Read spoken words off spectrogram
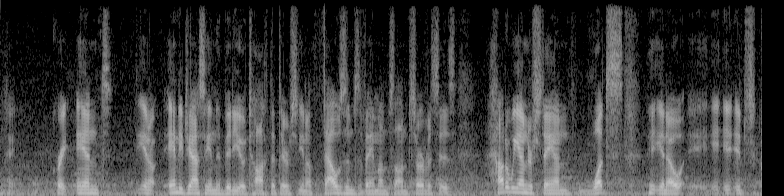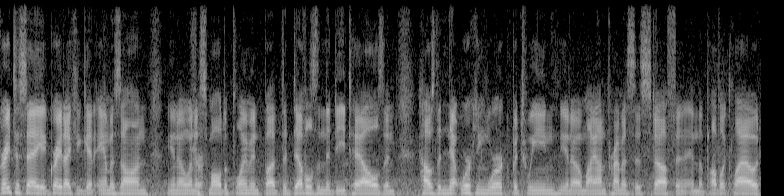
Okay, great. And you know, Andy Jassy in the video talked that there's you know, thousands of Amazon services how do we understand what's, you know, it, it's great to say, great I could get Amazon, you know, in sure. a small deployment, but the devil's in the details and how's the networking work between, you know, my on-premises stuff and, and, the public cloud.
